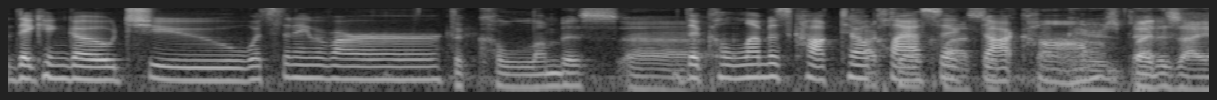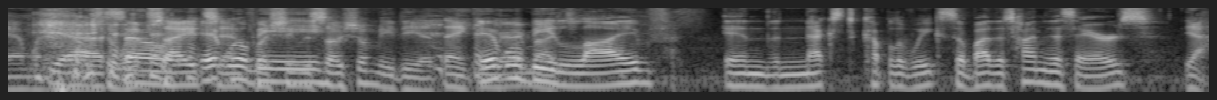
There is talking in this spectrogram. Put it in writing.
they can go to what's the name of our The Columbus. Uh, the Columbus Cocktail Classic.com. Cocktailclassic.com. You're as bad as I am when it Yeah, comes to so websites it and will pushing the be- social media. Thank you. it very will be much. live in the next couple of weeks. So by the time this airs, yeah.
